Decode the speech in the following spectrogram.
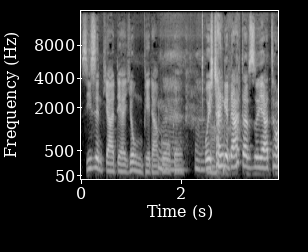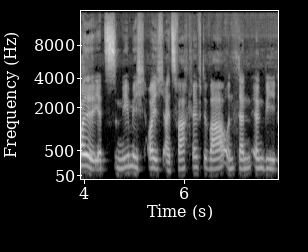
Sie sind ja der Jungenpädagoge. Wo ich dann gedacht habe, so ja toll, jetzt nehme ich euch als Fachkräfte wahr und dann irgendwie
